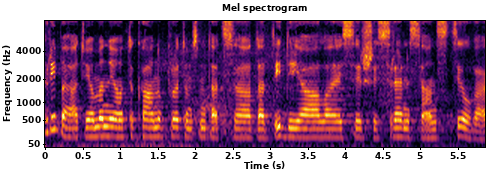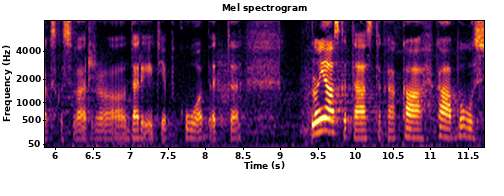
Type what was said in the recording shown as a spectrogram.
gribētu, jo man jau tā kā, nu, protams, tāds, tāds ideālais ir šis renesanses cilvēks, kas var darīt jebko. Bet, Nu, jāskatās, kā, kā, kā būs.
